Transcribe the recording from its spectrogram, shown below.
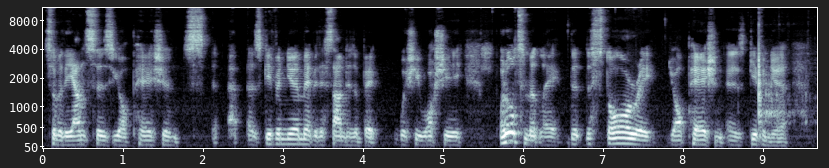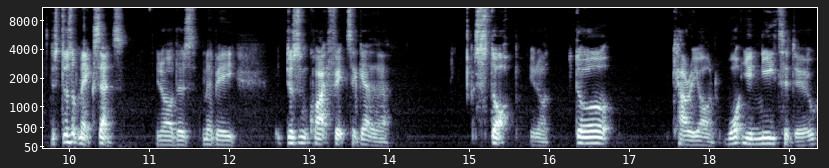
some of the answers your patient uh, has given you, maybe they sounded a bit wishy washy, and ultimately the, the story your patient has given you just doesn't make sense. You know, there's maybe it doesn't quite fit together. Stop, you know, don't carry on. What you need to do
